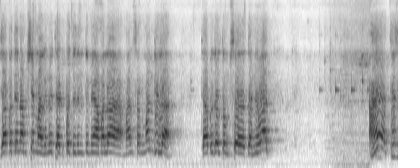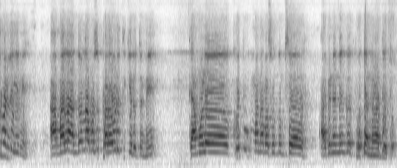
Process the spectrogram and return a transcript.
ज्या पद्धतीने आमची मागणी त्या पद्धतीने तुम्ही आम्हाला मान सन्मान दिला. त्याबद्दल तुमचं धन्यवाद. हा तीच म्हणले की मी. आम्हाला आंदोलनापासून परावृत्ती केलं तुम्ही. त्यामुळं खूप मनापासून तुमचं अभिनंदन करतो धन्यवाद देतो.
